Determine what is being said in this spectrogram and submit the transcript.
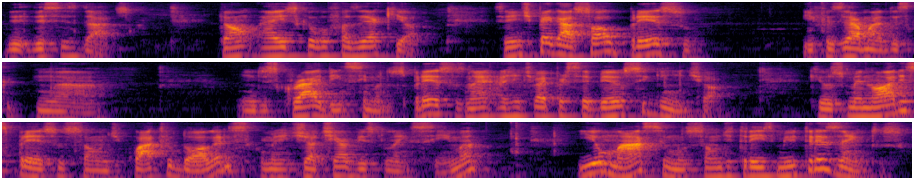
desses dados. Então é isso que eu vou fazer aqui, ó. Se a gente pegar só o preço e fizer uma, uma, um describe em cima dos preços, né, a gente vai perceber o seguinte, ó, que os menores preços são de 4 dólares, como a gente já tinha visto lá em cima, e o máximo são de 3.300.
